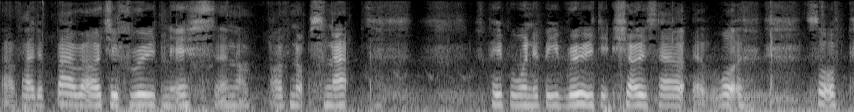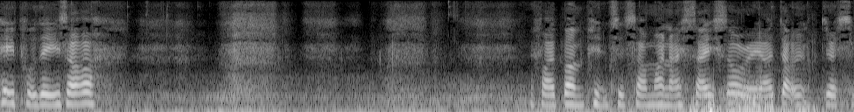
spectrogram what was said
I've had a barrage of rudeness and I've, I've not snapped. If people want to be rude, it shows how what sort of people these are. If I bump into someone, I say sorry. I don't just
